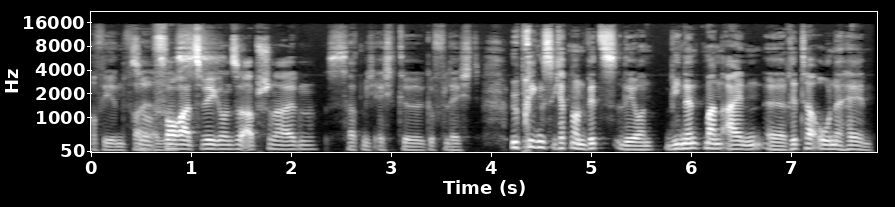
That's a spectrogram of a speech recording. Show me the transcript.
auf jeden Fall. So Also Vorratswege und so abschneiden. Es, es hat mich echt ge geflecht. Übrigens, ich habe noch einen Witz, Leon. Wie nennt man einen äh, Ritter ohne Helm?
